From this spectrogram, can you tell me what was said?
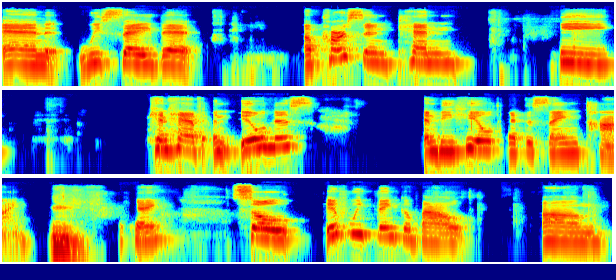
and we say that a person can be can have an illness and be healed at the same time. Mm. Okay. So if we think about um,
